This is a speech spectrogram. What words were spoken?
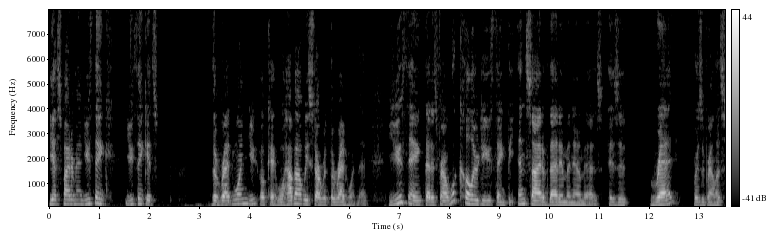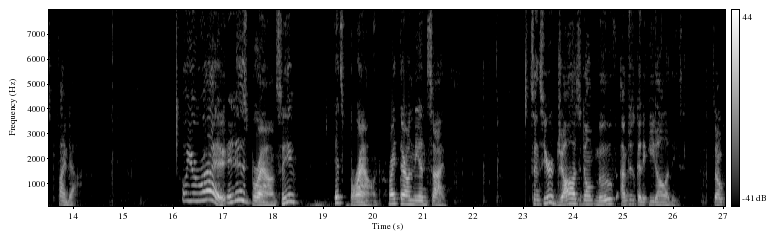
Yes, Spider-Man. You think you think it's the red one? You okay? Well, how about we start with the red one then? You think that it's brown. What color do you think the inside of that M&M is? Is it red is it brown? Let's find out. Oh, you're right. It is brown. See? It's brown right there on the inside. Since your jaws don't move, I'm just going to eat all of these. So,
